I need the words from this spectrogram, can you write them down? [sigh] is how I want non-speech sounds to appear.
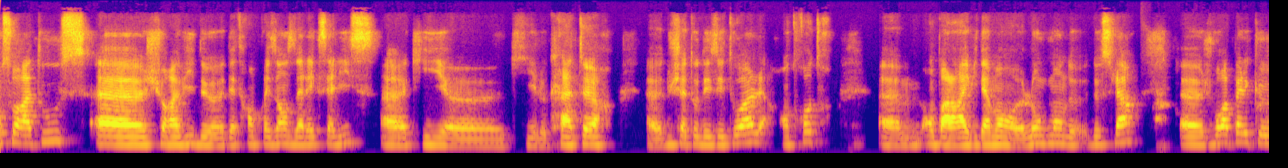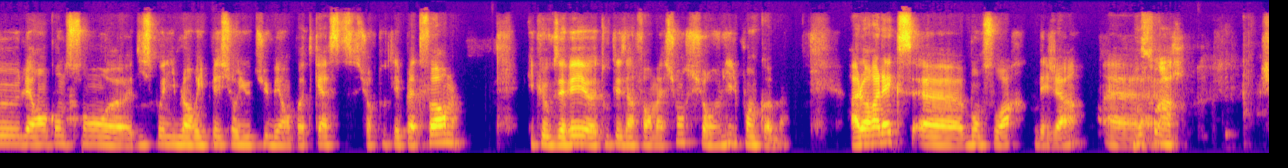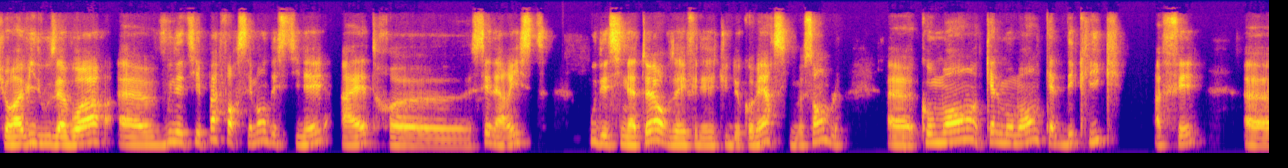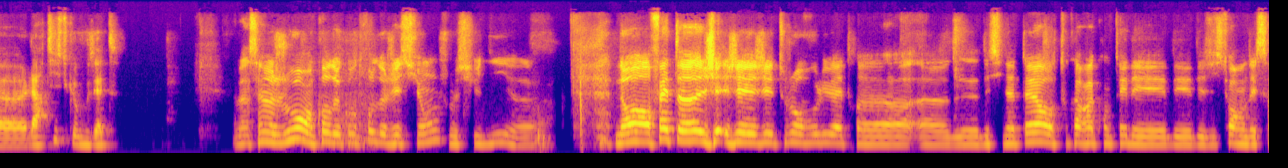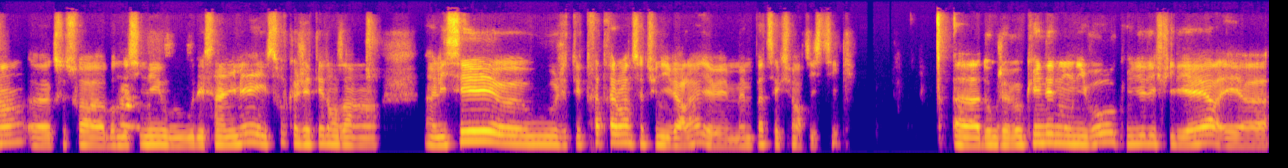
Euh, bonsoir à tous. Euh, je suis ravi d'être en présence d'Alex Alice, euh, qui, qui, est le créateur du Château des Étoiles, entre autres. on parlera évidemment longuement de, de cela. je vous rappelle que les rencontres sont disponibles en replay sur YouTube et en podcast sur toutes les plateformes et que vous avez toutes les informations sur vlil.com. Alors Alex, bonsoir déjà. bonsoir. Je suis ravi de vous avoir. Euh, vous n'étiez pas forcément destiné à être euh, scénariste ou dessinateur. Vous avez fait des études de commerce, il me semble. Euh, comment, quel moment, quel déclic a fait l'artiste que vous êtes? Ben, C'est un jour, en cours de contrôle de gestion, je me suis dit... Non, en fait, j'ai toujours voulu être dessinateur, en tout cas raconter des, histoires en dessin, que ce soit bande dessinée ou dessin animé. il se trouve que j'étais dans un un lycée euh, où j'étais très très loin de cet univers-là. Il n'y avait même pas de section artistique. Euh, donc, j'avais aucune idée de mon niveau, aucune idée des filières. Et, euh,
